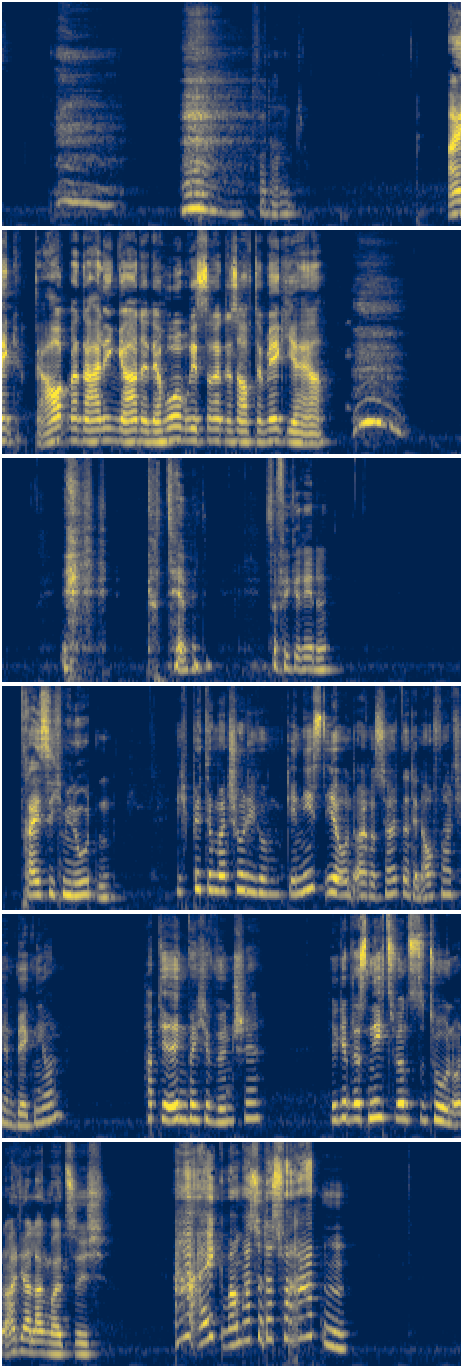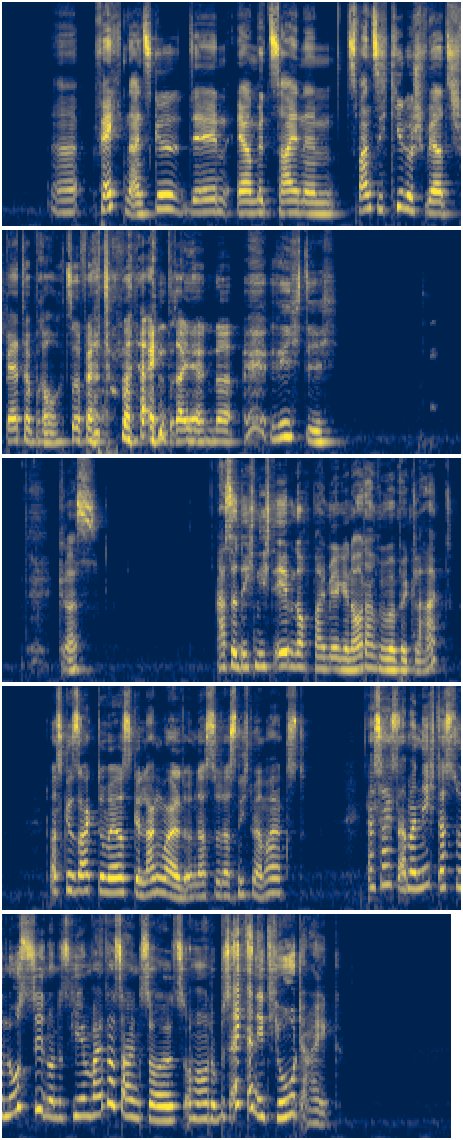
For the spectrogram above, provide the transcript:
Verdammt. Ike, der Hauptmann der Heiligen Garde, der Hohepriesterin, ist auf dem Weg hierher. Goddammit. So viel Gerede. 30 Minuten. Ich bitte um Entschuldigung. Genießt ihr und eure Söldner den Aufenthalt hier in Begnion? Habt ihr irgendwelche Wünsche? Hier gibt es nichts für uns zu tun und Aldia langweilt sich. Ah, Ike, warum hast du das verraten? Äh, Fechten, ein Skill, den er mit seinem 20 Kilo Schwert später braucht. So fährt er mal einen Dreihänder. Richtig. Krass. Hast du dich nicht eben noch bei mir genau darüber beklagt? Du hast gesagt, du wärst gelangweilt und dass du das nicht mehr magst. Das heißt aber nicht, dass du losziehen und es jedem weiter sagen sollst. Oh, du bist echt ein Idiot, Ike.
